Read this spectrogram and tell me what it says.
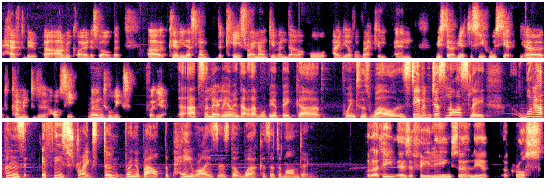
have to be uh, are required as well. But uh, clearly, that's not the case right now, given the whole idea of a vacuum, and we still have yet to see who's yet uh, to come into the hot seat mm. in two weeks. But yeah, absolutely. I mean, that that will be a big uh, point as well. Stephen, just lastly. What happens if these strikes don't bring about the pay rises that workers are demanding? Well, I think there's a feeling, certainly across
